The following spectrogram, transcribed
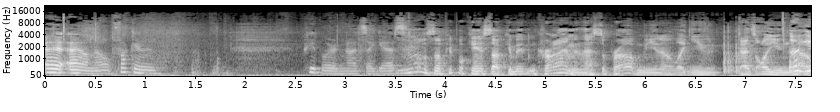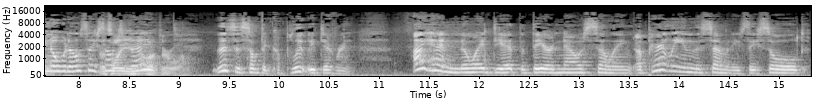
I, I don't know. Fucking people are nuts, I guess. No, some people can't stop committing crime, and that's the problem. You know, like you, that's all you know. Oh, you know what else I That's saw all today? you know after a while. This is something completely different. I had no idea that they are now selling. Apparently, in the seventies, they sold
